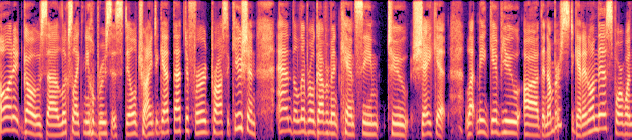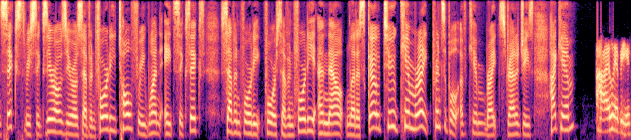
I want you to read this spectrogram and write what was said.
on it goes. Uh, looks like Neil Bruce is still trying to get that deferred prosecution, and the Liberal government can't seem to shake it. Let me give you uh, the numbers to get in on this 416 360 0740, toll free 1 866 740 4740. And now let us go to Kim Wright, principal of Kim Wright Strategies. Hi, Kim. Hi, Libby.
